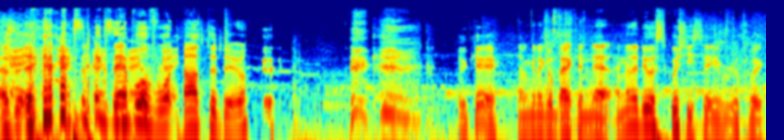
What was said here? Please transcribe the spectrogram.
as, a, okay, as an okay, example of what not to do. okay, I'm gonna go back in net. I'm gonna do a squishy save real quick.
